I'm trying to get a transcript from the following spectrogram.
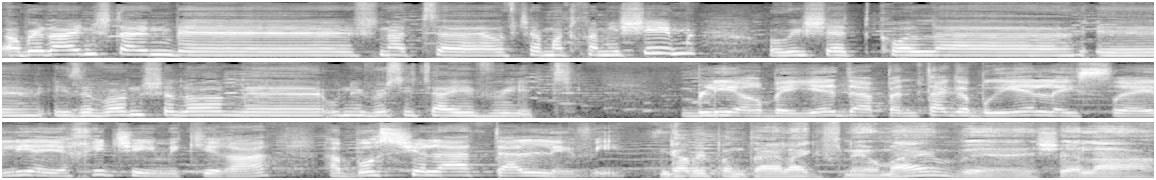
אלברט איינשטיין בשנת 1950 הוריש את כל העיזבון שלו לאוניברסיטה העברית. בלי הרבה ידע פנתה גבריאל לישראלי היחיד שהיא מכירה, הבוס שלה, טל לוי. גבי פנתה אליי לפני יומיים ושאלה,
